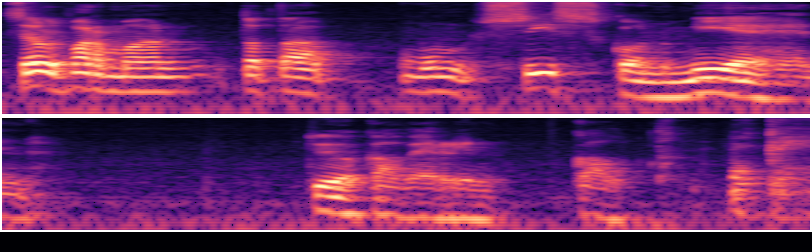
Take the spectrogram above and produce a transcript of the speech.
se oli varmaan tota, mun siskon miehen työkaverin kautta. Okei. Okay.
